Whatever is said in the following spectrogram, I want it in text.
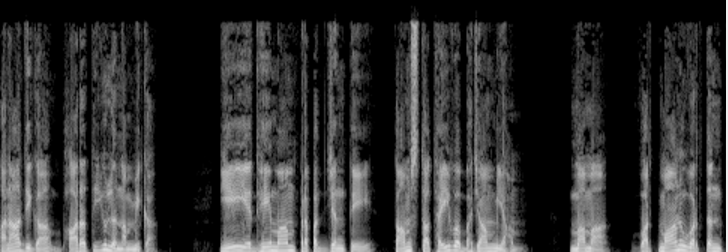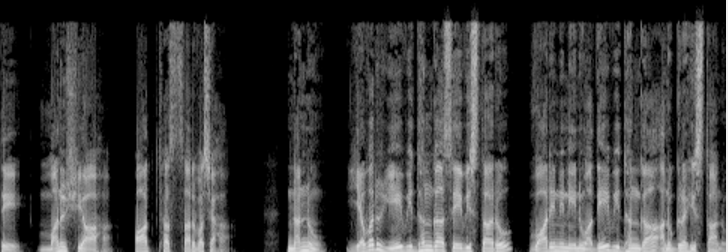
అనాదిగా భారతీయుల నమ్మిక. ఏ యథేమాం ప్రపద్యంతే తాంస్తథైవ భజామ్యహం. మమ వర్త్మానువర్తంతే మనుష్యా పార్థ సర్వశః. నన్ను ఎవరు ఏ విధంగా సేవిస్తారో వారిని నేను అదే విధంగా అనుగ్రహిస్తాను.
